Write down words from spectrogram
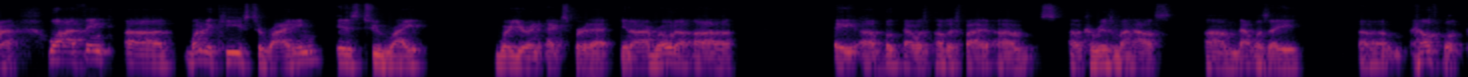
Right. Well, I think uh, one of the keys to writing is to write where you're an expert at. You know, I wrote a a, a book that was published by um, Charisma House. Um, that was a um, health book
